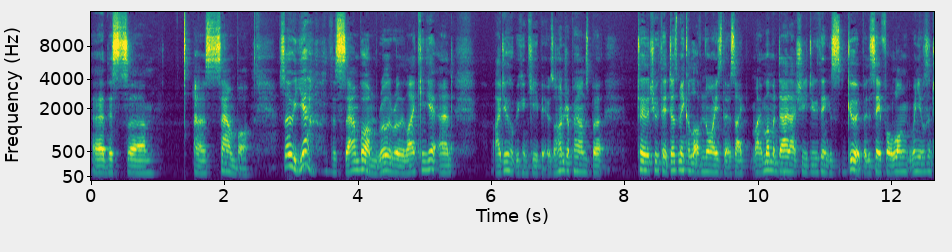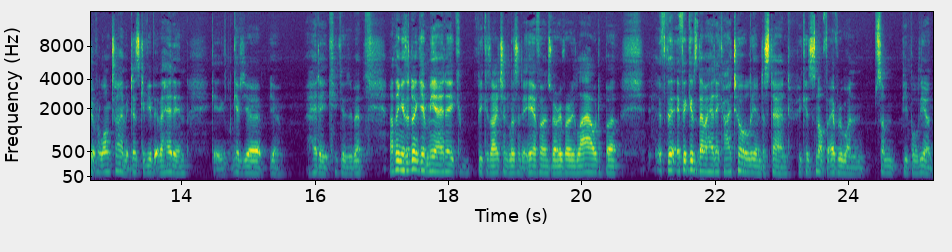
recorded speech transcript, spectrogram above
uh, this um, uh, soundbar. So yeah, the soundbar, I'm really, really liking it, and I do hope we can keep it. It was £100, but to tell you the truth, it does make a lot of noise though. So like my mum and dad actually do think it's good, but they say for a long when you listen to it for a long time, it does give you a bit of a head in. It gives you a, you know, a headache. It gives you a bit. I think it doesn't give me a headache because I tend to listen to earphones very very loud. But if the, if it gives them a headache, I totally understand because it's not for everyone. Some people, you know,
